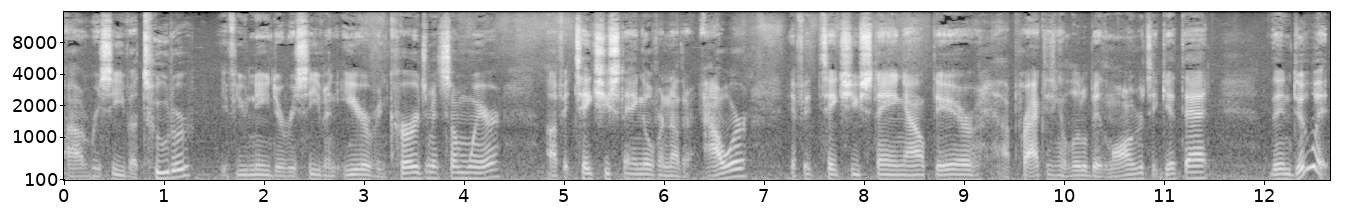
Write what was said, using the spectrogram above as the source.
uh, receive a tutor, if you need to receive an ear of encouragement somewhere, uh, if it takes you staying over another hour, if it takes you staying out there uh, practicing a little bit longer to get that, then do it.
